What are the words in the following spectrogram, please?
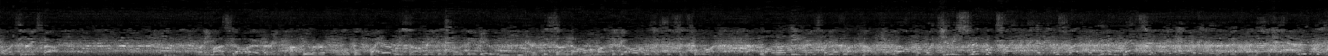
for tonight's bout. Tony Moscow, a very popular local fighter. We saw him make his pro debut here at the Sun Dome a month ago. It was a successful one. Not long on defense, but he has a lot of power. Chuck. Well, from what Jimmy Smith looks like at the beginning of this fight, I think him and Ben Smith may be a pretty good uh, matchup. What do you think?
